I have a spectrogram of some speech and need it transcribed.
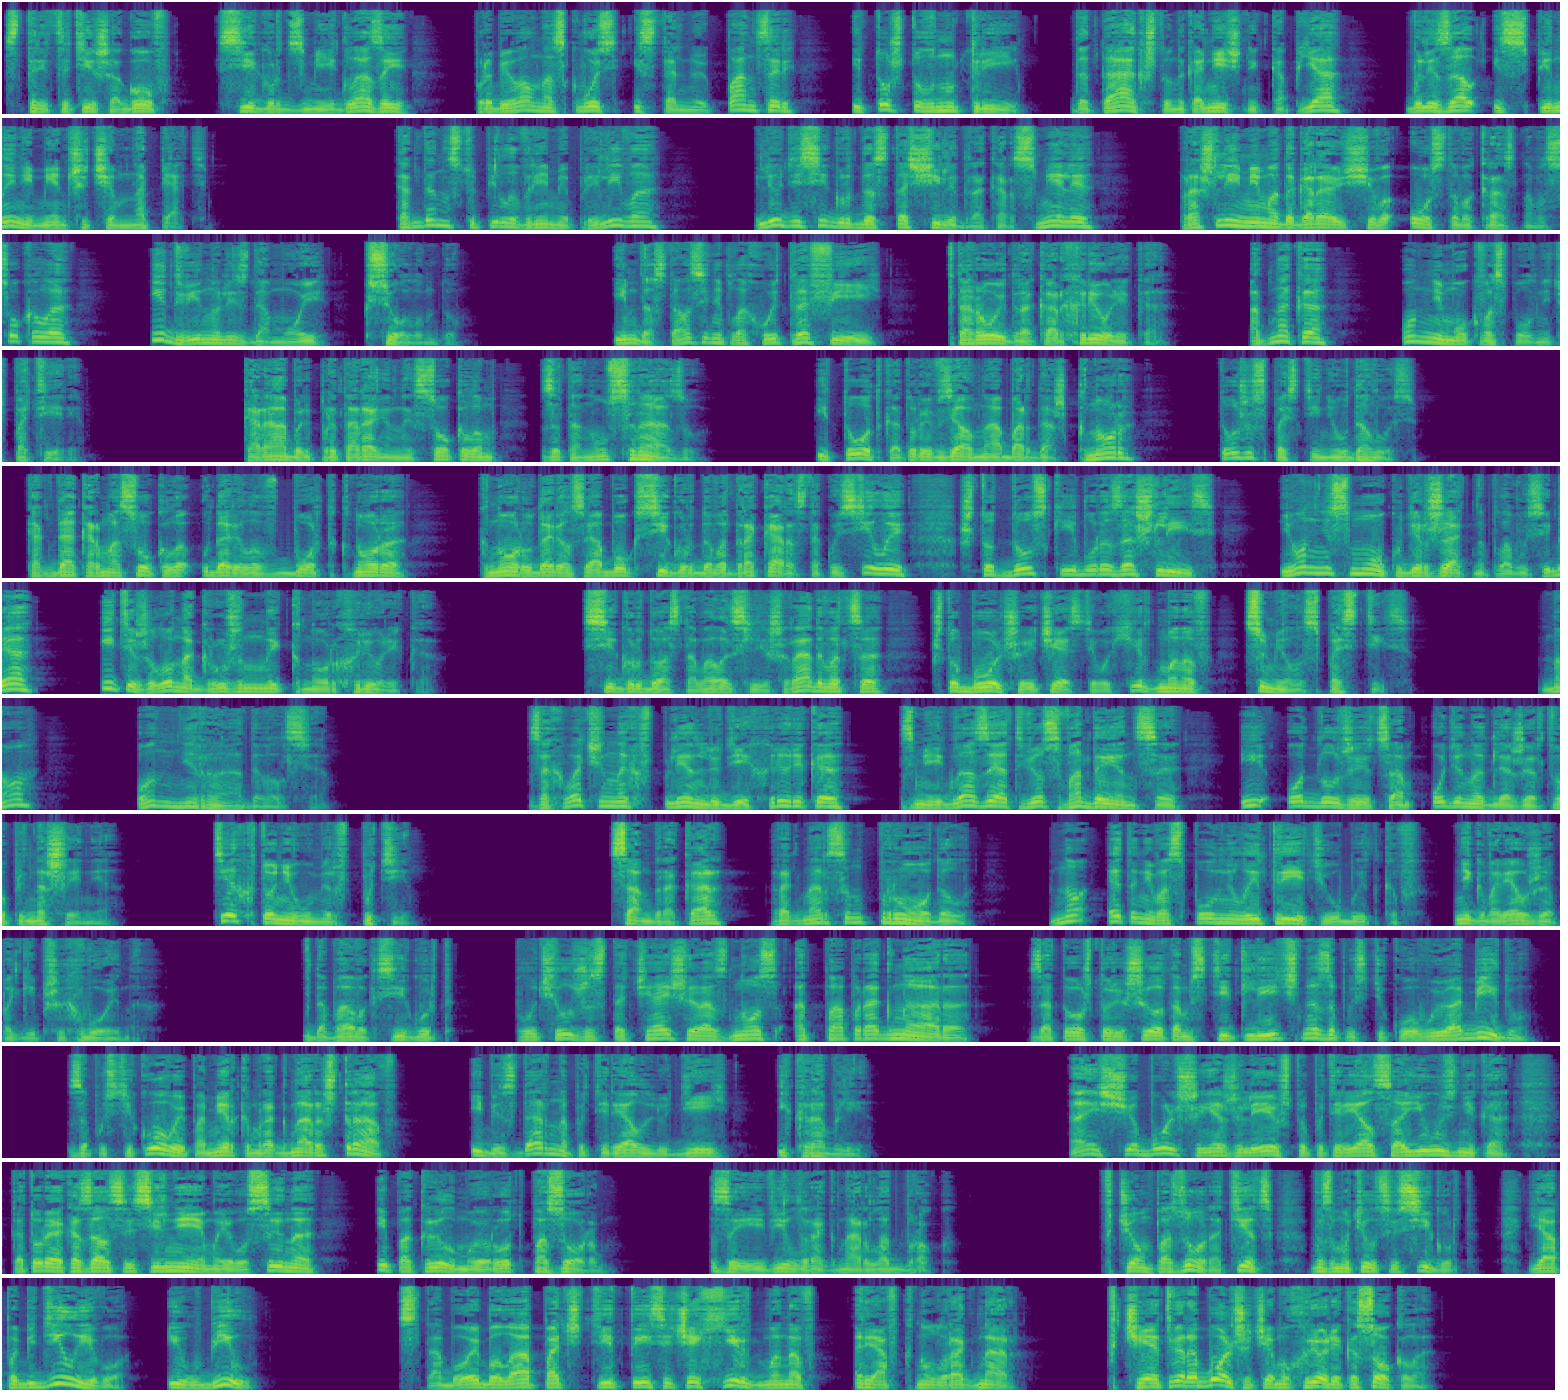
С тридцати шагов Сигурд Змееглазый пробивал насквозь и стальной панцирь, и то, что внутри, да так, что наконечник копья вылезал из спины не меньше, чем на пять. Когда наступило время прилива, люди Сигурда стащили дракар с мели, прошли мимо догорающего остова Красного Сокола и двинулись домой, к Селунду. Им достался неплохой трофей, второй дракар Хрёрика, однако он не мог восполнить потери. Корабль, протараненный Соколом, затонул сразу, и тот, который взял на абордаж Кнор, тоже спасти не удалось. Когда корма Сокола ударила в борт Кнора, Кнор ударился о бок Сигурдова дракара с такой силой, что доски его разошлись, и он не смог удержать на плаву себя и тяжело нагруженный Кнор Хрёрика. Сигурду оставалось лишь радоваться, что большая часть его хирдманов сумела спастись. Но он не радовался. Захваченных в плен людей Хрёрика Змееглазый отвез в Аденце и отдал жрецам Одина для жертвоприношения. Тех, кто не умер в пути. Сам дракар Рагнарсон продал, но это не восполнило и трети убытков, не говоря уже о погибших воинах. Вдобавок Сигурд получил жесточайший разнос от папы Рагнара за то, что решил отомстить лично за пустяковую обиду. За пустяковый по меркам Рагнара штраф и бездарно потерял людей и корабли. А еще больше я жалею, что потерял союзника, который оказался сильнее моего сына и покрыл мой род позором. — заявил Рагнар Ладброк. «В чем позор, отец?» — возмутился Сигурд. «Я победил его и убил». «С тобой была почти тысяча хирдманов», — рявкнул Рагнар. «В четверо больше, чем у Хрёрика Сокола».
